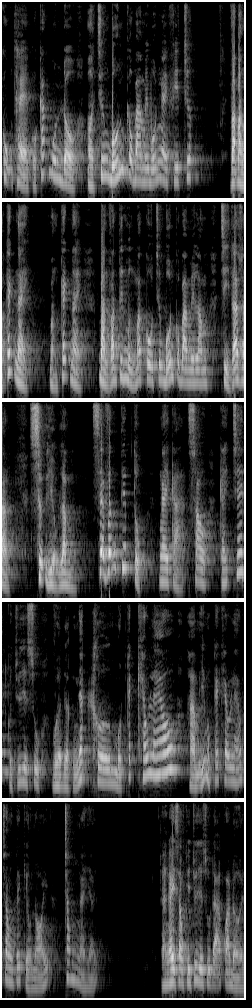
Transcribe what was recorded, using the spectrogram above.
cụ thể của các môn đồ ở chương 4 câu 34 ngay phía trước. Và bằng cách này, bằng cách này, bản văn tin mừng Marco chương 4 câu 35 chỉ ra rằng sự hiểu lầm sẽ vẫn tiếp tục ngay cả sau cái chết của Chúa Giêsu vừa được nhắc khơ một cách khéo léo, hàm ý một cách khéo léo trong cái kiểu nói trong ngày ấy. À, ngay sau khi Chúa Giêsu đã qua đời,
